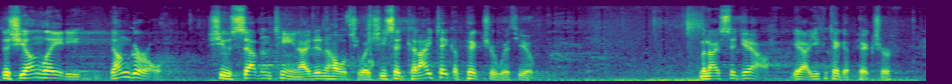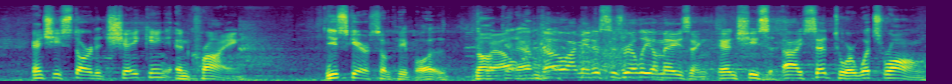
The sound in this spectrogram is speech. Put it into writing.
this young lady, young girl, she was 17, I didn't know how old she was, she said, Could I take a picture with you? And I said, Yeah, yeah, you can take a picture. And she started shaking and crying. You scare some people. Uh, No, Well. No, I mean, this is really amazing. And she's, I said to her, What's wrong,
